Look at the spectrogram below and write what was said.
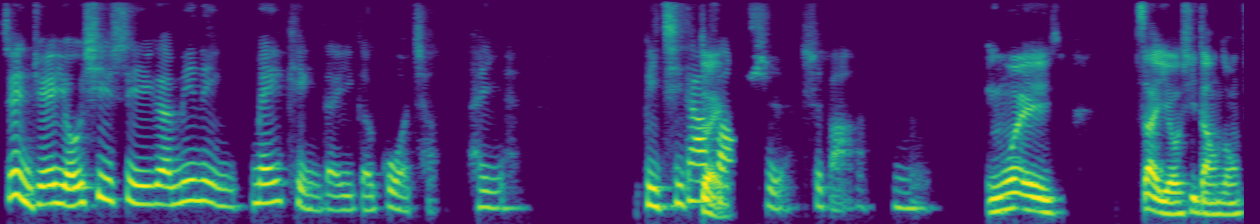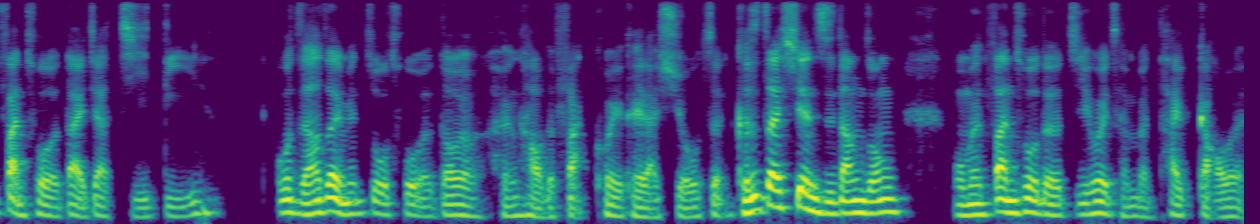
所以你觉得游戏是一个 meaning making 的一个过程，很比其他方式是吧？嗯，因为在游戏当中犯错的代价极低，我只要在里面做错了，都有很好的反馈可以来修正。可是，在现实当中，我们犯错的机会成本太高了，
